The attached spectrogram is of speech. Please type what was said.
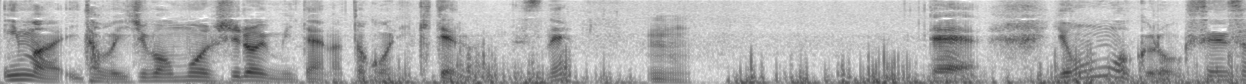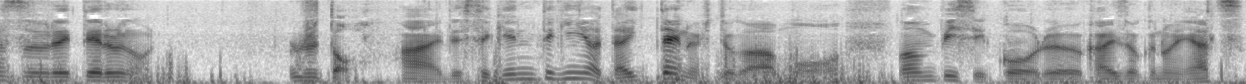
今、多分一番面白いみたいなとこに来てるんですね。うん。で、4億6千冊売れてるのると。はい。で、世間的には大体の人がもう、ワンピースイコール海賊のやつ、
